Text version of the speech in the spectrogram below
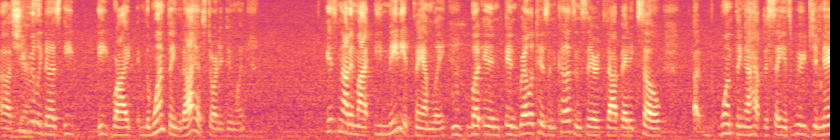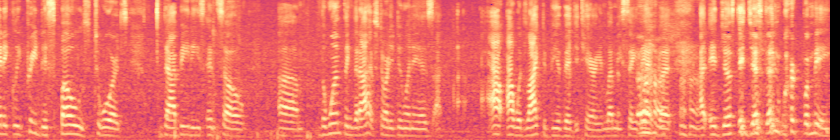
so uh, she Yes. really does eat eat right. And the one thing that I have started doing, it's not in my immediate family, Mhm. but in in relatives and cousins, they're diabetic. So uh, one thing I have to say is we're genetically predisposed towards diabetes, and so um, the one thing that I have started doing is. I, I, I would like to be a vegetarian. Let me say that, Uh-huh, but uh-huh. I, it just it just doesn't work for me.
